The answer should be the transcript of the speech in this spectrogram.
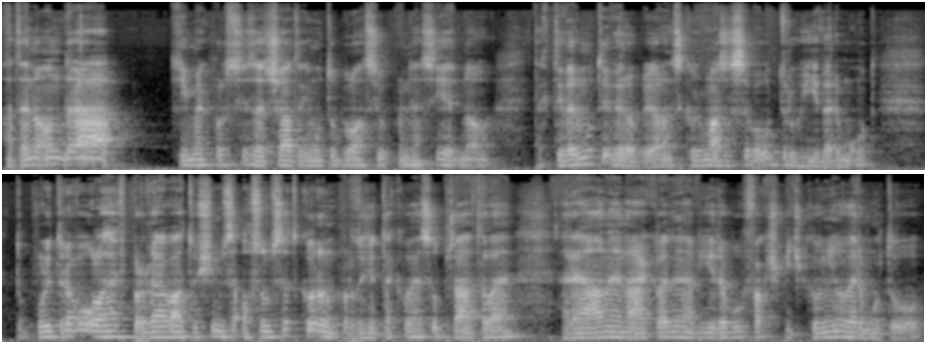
A ten Ondra, tím jak prostě začal, tak mu to bylo asi úplně asi jedno, tak ty vermuty vyrobil, dneska už má za sebou druhý vermut. Tu půlitrovou lahev prodává tuším za 800 korun, protože takové jsou přátelé reálné náklady na výrobu fakt špičkovního vermutu.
